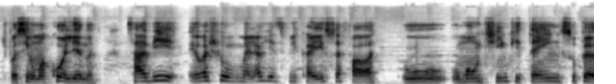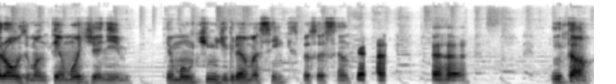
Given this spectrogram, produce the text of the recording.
tipo assim, uma colina. Sabe, eu acho que o melhor jeito de explicar isso é falar o, o montinho que tem Super 11, mano. Tem um monte de anime. Tem um montinho de grama, assim, que as pessoas sentam. Aham. Então,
